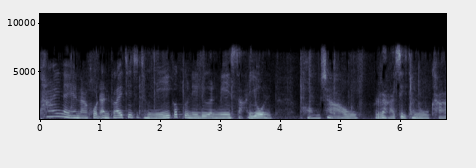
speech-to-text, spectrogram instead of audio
ไพ่ในอนาคตอันใกล้ที่จะถึงนี้ก็คือในเดือนเมษายนของชาวราศีธนูค่ะ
